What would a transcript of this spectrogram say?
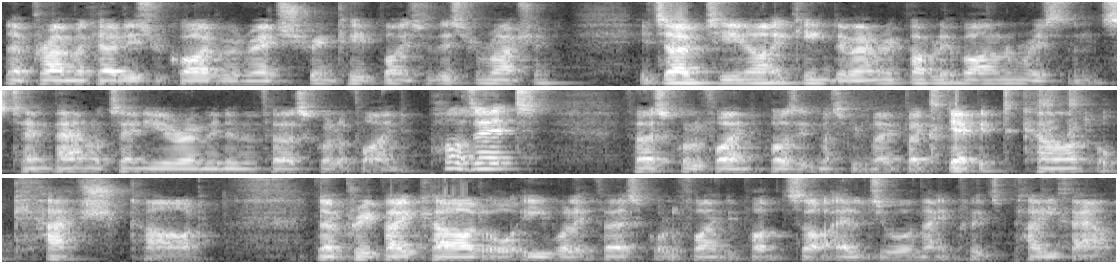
No promo code is required when registering. Key points for this promotion. It's open to United Kingdom and Republic of Ireland residents. £10 or €10 Euro minimum first qualifying deposit. First qualifying deposit must be made by debit card or cash card. No prepaid card or e-wallet first qualifying deposits are eligible and that includes PayPal.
